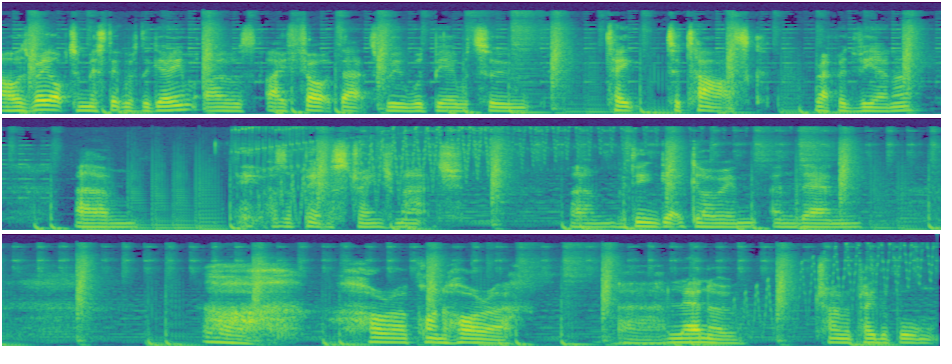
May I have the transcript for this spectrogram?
I was very optimistic with the game. I was, I felt that we would be able to take to task Rapid Vienna. Um, it was a bit of a strange match. Um, we didn't get going, and then oh, horror upon horror. Uh, Leno trying to play the ball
